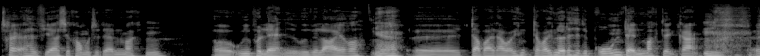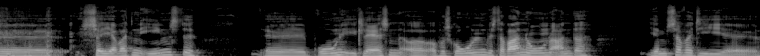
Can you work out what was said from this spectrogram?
73, jeg kommer til Danmark. Mm og ude på landet, ude ved lejre. Ja. Øh, der, var, der, var ikke, der var ikke noget, der hed det brune Danmark dengang. øh, så jeg var den eneste øh, brune i klassen og, og på skolen. Hvis der var nogen andre, jamen så var de... Øh,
